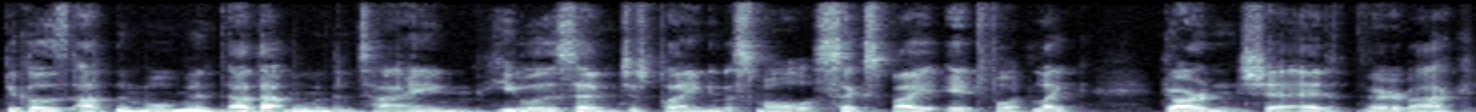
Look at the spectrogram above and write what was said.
Because at the moment, at that moment in time, he was um, just playing in a small six by eight foot like garden shed at the very back.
